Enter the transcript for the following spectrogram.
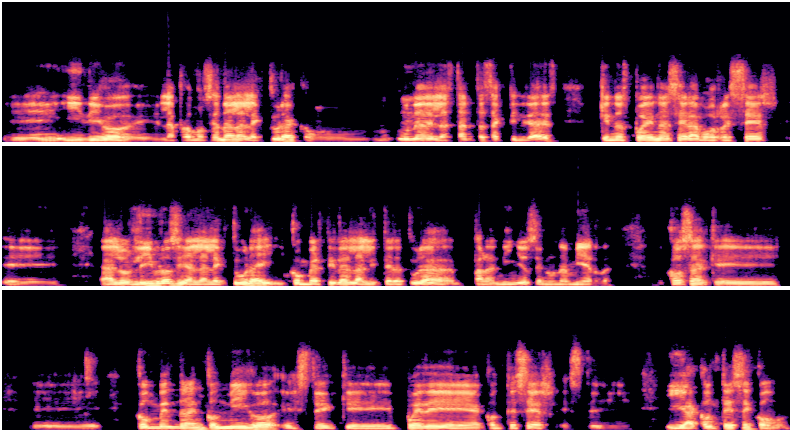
eh, y digo, eh, la promoción a la lectura como una de las tantas actividades que nos pueden hacer aborrecer a los libros y a la lectura y convertir a la literatura para niños en una mierda, cosa que convendrán conmigo este, que puede acontecer. Este, y acontece con,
